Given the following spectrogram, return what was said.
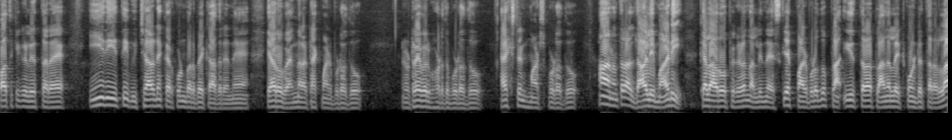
ಪಾತಕಿಗಳಿರ್ತಾರೆ ಈ ರೀತಿ ವಿಚಾರಣೆ ಕರ್ಕೊಂಡು ಬರಬೇಕಾದ್ರೇ ಯಾರೋ ವ್ಯಾನಲ್ಲಿ ಅಟ್ಯಾಕ್ ಮಾಡಿಬಿಡೋದು ಡ್ರೈವರ್ಗೆ ಹೊಡೆದು ಬಿಡೋದು ಆಕ್ಸಿಡೆಂಟ್ ಮಾಡಿಸ್ಬಿಡೋದು. ಆ ನಂತರ ಅಲ್ಲಿ ದಾಳಿ ಮಾಡಿ ಕೆಲ ಆರೋಪಿಗಳನ್ನು ಅಲ್ಲಿಂದ ಎಸ್ಕೇಪ್ ಮಾಡಿಬಿಡೋದು ಪ್ಲಾ, ಈ ಥರ ಪ್ಲಾನೆಲ್ಲ ಇಟ್ಕೊಂಡಿರ್ತಾರಲ್ಲ,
